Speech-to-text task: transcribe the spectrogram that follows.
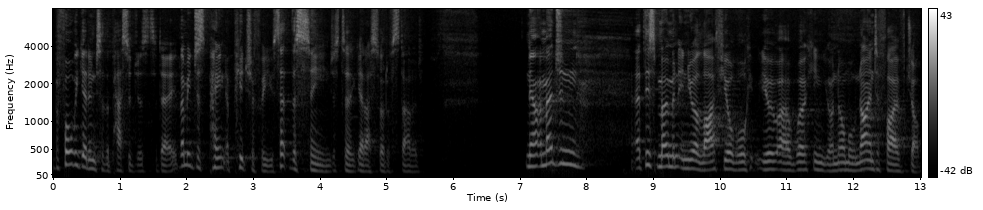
before we get into the passages today, let me just paint a picture for you, set the scene just to get us sort of started. Now, imagine at this moment in your life, you're, you are working your normal nine to five job.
